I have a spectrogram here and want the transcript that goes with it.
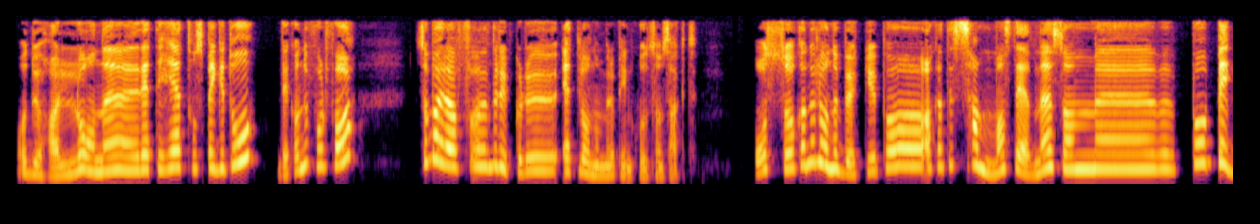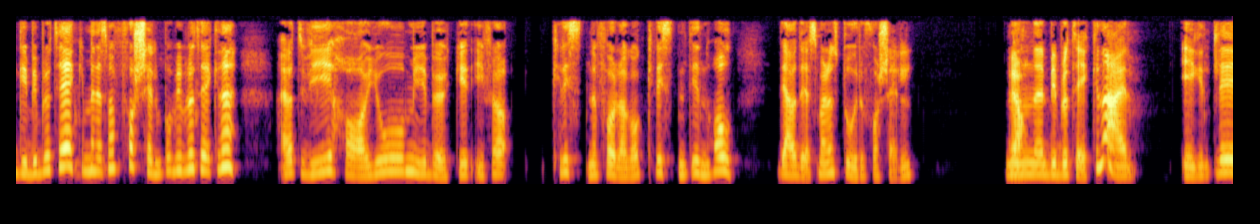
og du har lånerettighet hos begge to, det kan du fort få, så bare bruker du ett lånenummer og PIN-kode, som sagt. Og så kan du låne bøker på akkurat de samme stedene som eh, på begge bibliotek. Men det som er forskjellen på bibliotekene, er at vi har jo mye bøker ifra kristne forlag og kristent innhold. Det er jo det som er den store forskjellen. Men ja. Eh, bibliotekene er egentlig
